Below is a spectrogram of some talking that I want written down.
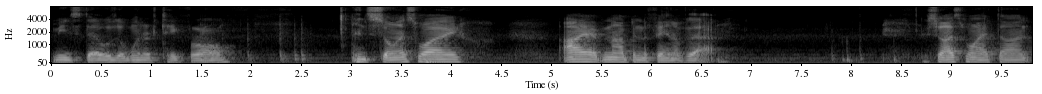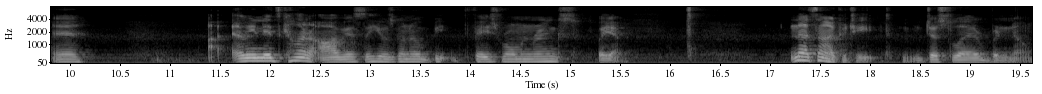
Means that was a winner take for all. And so that's why I have not been the fan of that. So that's why I thought, eh. I mean, it's kind of obvious that he was going to face Roman Reigns, but yeah. That's not a critique, just let everybody know.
